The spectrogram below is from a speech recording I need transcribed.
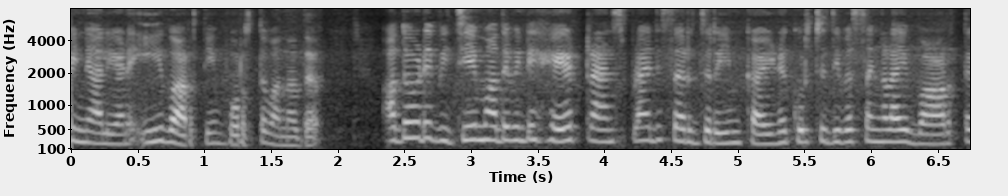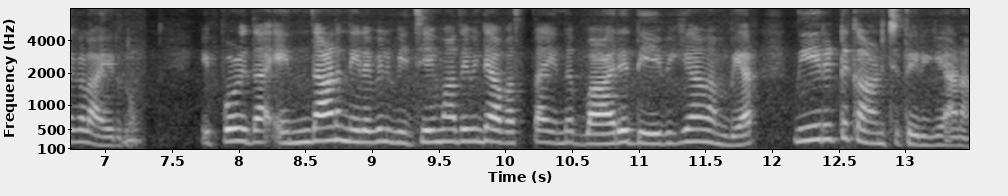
പിന്നാലെയാണ് ഈ വാർത്തയും പുറത്തു വന്നത്. അതോടെ വിജയ് മാധവിന്റെ ഹെയർ ട്രാൻസ്പ്ലാന്റ് സർജറിയും കഴിഞ്ഞ കുറച്ച് ദിവസങ്ങളായി വാർത്തകളായിരുന്നു. ഇപ്പോഴിതാ എന്താണ് നിലവിൽ വിജയമാധവിന്റെ അവസ്ഥ എന്ന് ഭാര്യ ദേവിക നമ്പ്യാർ നേരിട്ട് കാണിച്ചു തരികയാണ്.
